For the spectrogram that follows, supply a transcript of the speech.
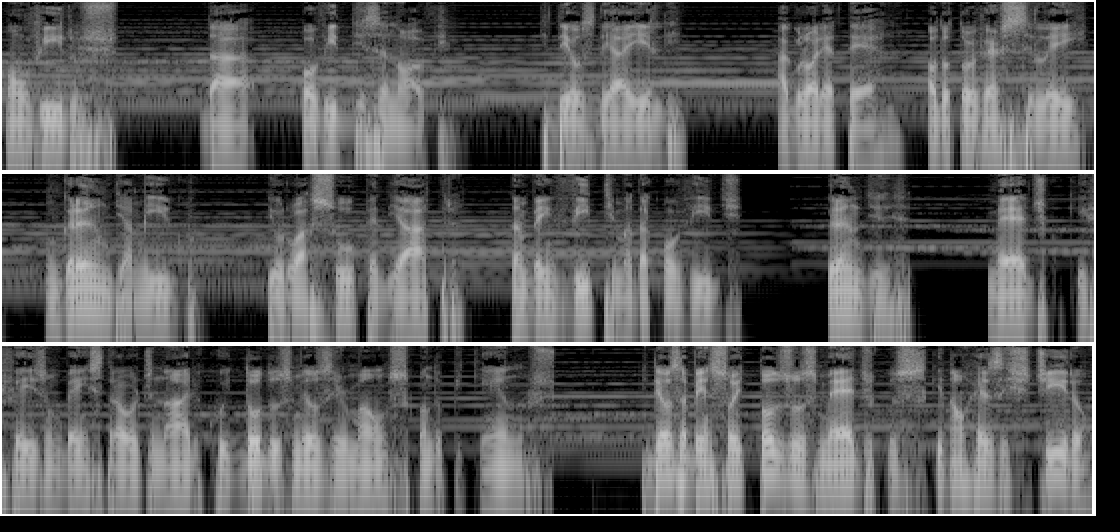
com o vírus da Covid-19. Que Deus dê a ele a glória eterna. Ao Dr. Versilei, um grande amigo de Uruaçu, pediatra, também vítima da Covid, grande médico que fez um bem extraordinário, cuidou dos meus irmãos quando pequenos. Que Deus abençoe todos os médicos que não resistiram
